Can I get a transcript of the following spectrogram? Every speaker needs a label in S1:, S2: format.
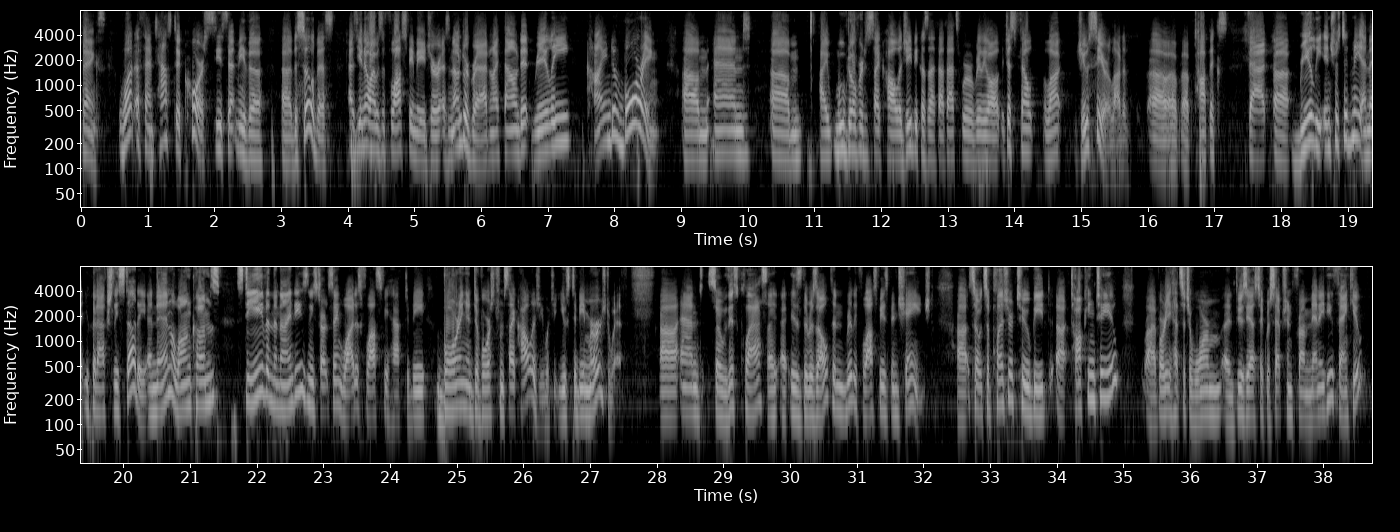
S1: Thanks. What a fantastic course. You sent me the, uh, the syllabus. As you know, I was a philosophy major as an undergrad, and I found it really kind of boring. Um, and um, I moved over to psychology because I thought that's where really all, it just felt a lot juicier, a lot of uh, uh, topics that uh, really interested me and that you could actually study. And then along comes Steve in the 90s and he starts saying, why does philosophy have to be boring and divorced from psychology, which it used to be merged with? Uh, and so this class uh, is the result and really philosophy has been changed. Uh, so it's a pleasure to be uh, talking to you. I've already had such a warm, enthusiastic reception from many of you. Thank you.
